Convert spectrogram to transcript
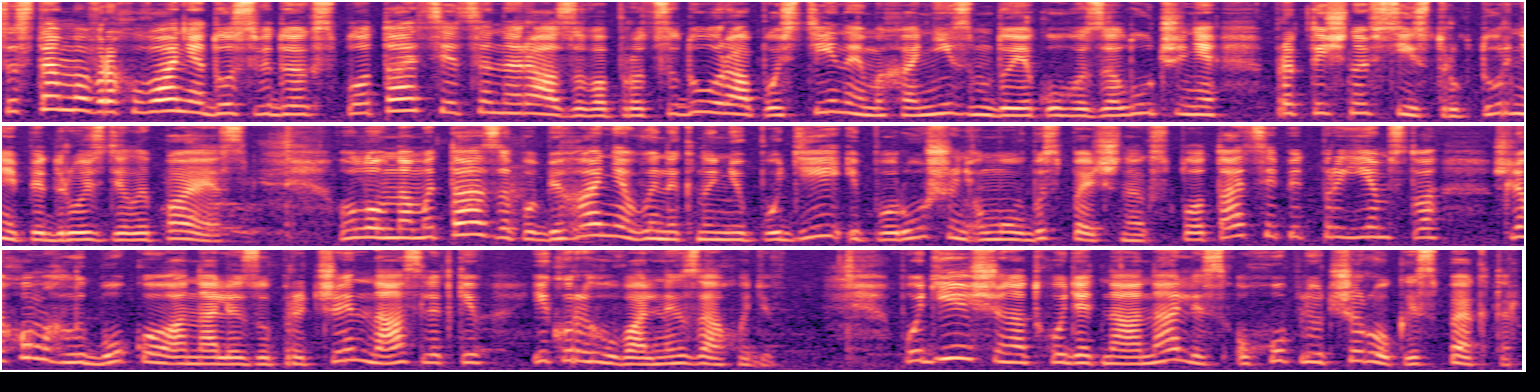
Система врахування досвіду експлуатації це не разова процедура, а постійний механізм, до якого залучені практично всі структурні підрозділи ПАЕС. Головна мета запобігання виникненню подій і порушень умов безпечної експлуатації підприємства шляхом глибокого аналізу причин, наслідків і коригувальних заходів. Події, що надходять на аналіз, охоплюють широкий спектр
